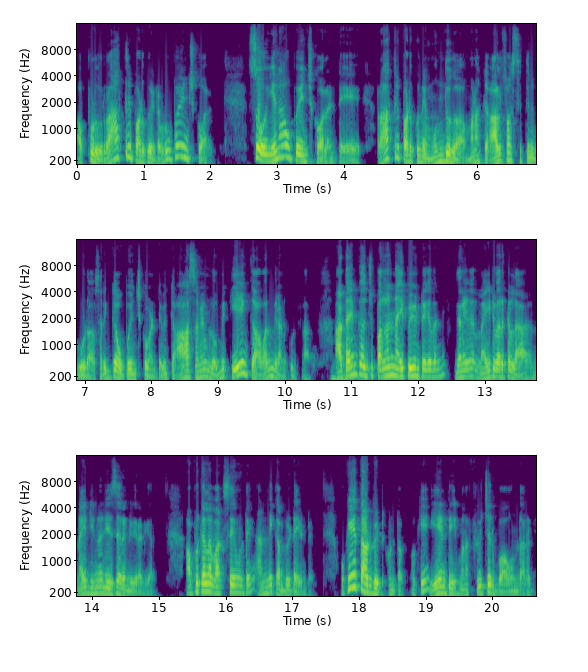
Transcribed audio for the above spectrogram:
అప్పుడు రాత్రి పడుకునేటప్పుడు ఉపయోగించుకోవాలి. సో ఎలా ఉపయోగించుకోవాలంటే రాత్రి పడుకునే ముందుగా మనకి ఆల్ఫా స్థితిని కూడా సరిగ్గా ఉపయోగించుకోవాలంటే మీకు ఆ సమయంలో మీకు ఏం కావాలని మీరు అనుకుంటున్నారు. ఆ టైంకి వచ్చి పనులన్నీ అయిపోయి ఉంటాయి కదండి. జనరల్గా నైట్ వరకల్లా నైట్ డిన్నర్ చేశారండి విరాట్ గారు. అప్పటికల్లా వర్క్స్ ఏముంటాయి? అన్నీ కంప్లీట్ అయి ఉంటాయి. ఒకే థాట్ పెట్టుకుంటాం. ఓకే? ఏంటి? మన ఫ్యూచర్ బాగుండాలని.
